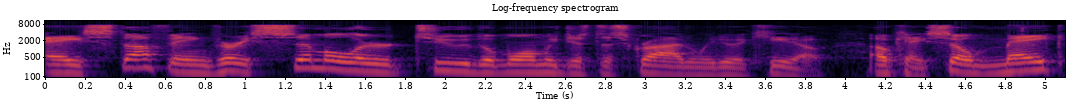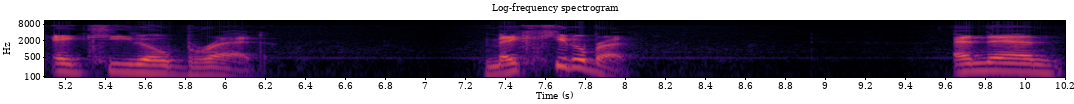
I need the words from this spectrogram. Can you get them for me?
a stuffing very similar to the one we just described when we do a keto? Okay, so make a keto bread. Make a keto bread. And then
